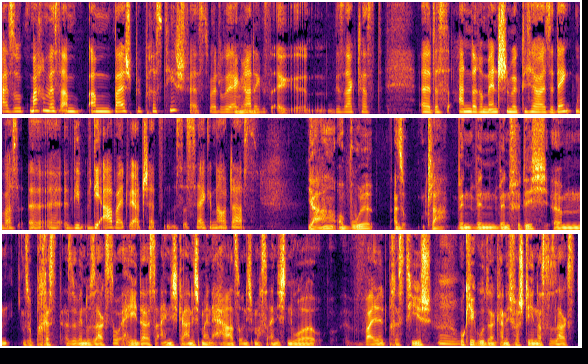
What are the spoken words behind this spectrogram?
Also machen wir es am, am Beispiel Prestigefest, weil du ja Mhm. gerade ges äh, gesagt hast, äh, dass andere Menschen möglicherweise denken, was äh, äh, die, die Arbeit wertschätzen. Das ist ja genau das. Ja, obwohl, also klar, wenn, wenn, wenn für dich ähm, so Prest, also wenn du sagst so, hey, da ist eigentlich gar nicht mein Herz und ich mache es eigentlich nur, weil Prestige, okay, gut, dann kann ich verstehen, dass du sagst,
